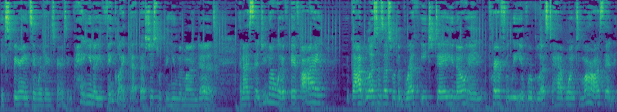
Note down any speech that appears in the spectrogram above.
experiencing? Were they experiencing pain? You know, you think like that. That's just what the human mind does. And I said, you know, if, if I, God blesses us with a breath each day, you know, and prayerfully, if we're blessed to have one tomorrow, I said,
